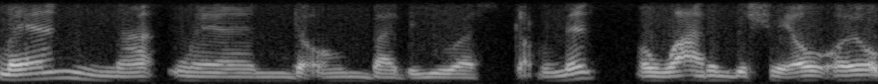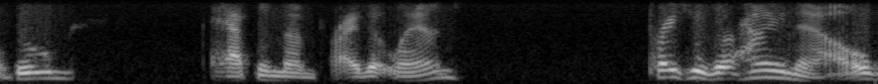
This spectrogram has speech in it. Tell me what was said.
land, not land owned by the U.S. government. A lot of the shale oil boom happened on private land. Prices are high now.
